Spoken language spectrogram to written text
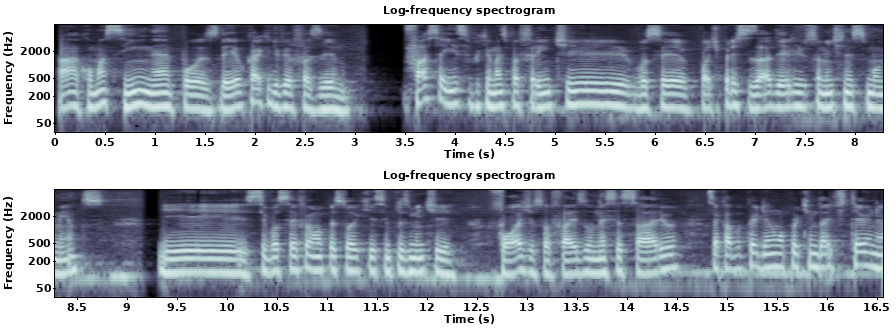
ah, como assim, né? Pô, isso daí é o cara que devia fazer. Faça isso, porque mais para frente você pode precisar dele justamente nesses momentos. E se você for uma pessoa que simplesmente foge, só faz o necessário, você acaba perdendo uma oportunidade de ter, né?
